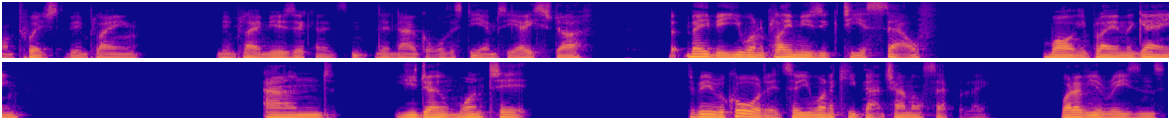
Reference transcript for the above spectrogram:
on Twitch. They've been playing, been playing music, and it's they've now got all this DMCA stuff. But maybe you want to play music to yourself while you're playing the game and you don't want it to be recorded. So you want to keep that channel separately, whatever your reasons.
